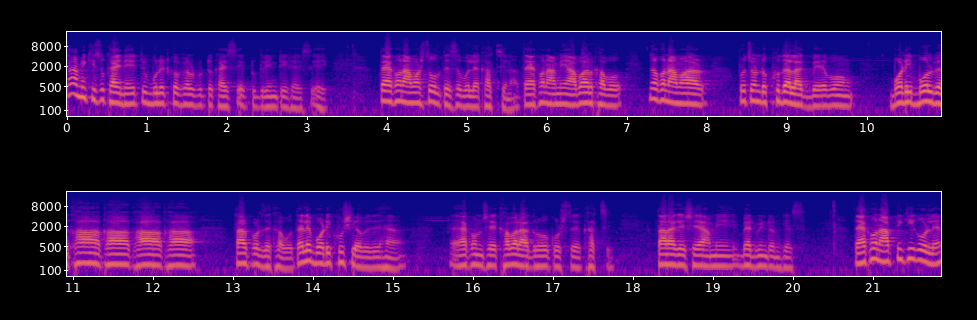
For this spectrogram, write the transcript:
তা আমি কিছু খাইনি, একটু বুলেট কফি অল্প একটু খাইছি, একটু গ্রিন টি খাইছি, এই। তা এখন আমার চলতেছে বলে খাচ্ছি না। তা এখন আমি আবার খাব, যখন আমার প্রচণ্ড ক্ষুধা লাগবে এবং বডি বলবে খা খা খা খা তারপর যে খাব তাহলে বডি খুশি হবে যে হ্যাঁ এখন সে খাবার আগ্রহ করছে, খাচ্ছি। তার আগে সে আমি ব্যাডমিন্টন খেলছি। তা এখন আপনি কি করলেন?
